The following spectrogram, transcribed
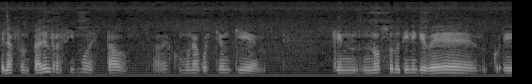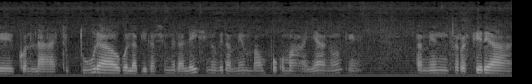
el afrontar el racismo de Estado, ¿sabes? Como una cuestión que que no solo tiene que ver eh, con la estructura o con la aplicación de la ley, sino que también va un poco más allá, ¿no? Que también se refiere a,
